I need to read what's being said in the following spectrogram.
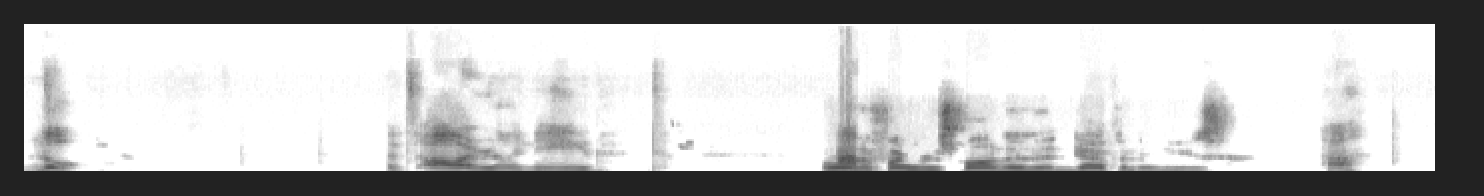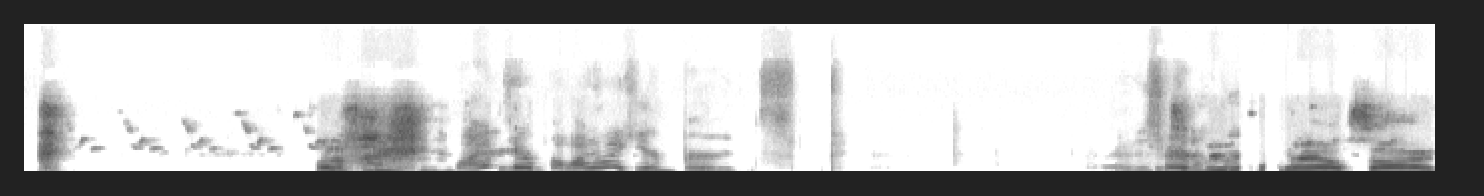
no. That's all I really need. What if I responded in Japanese? Huh? What if I? Why do Why do I hear birds? I just It's heard a a bird. beautiful day outside.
